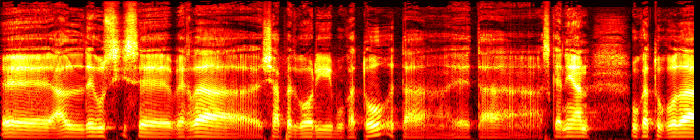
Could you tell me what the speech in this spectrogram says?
e, alde guziz e, berda xapet gori bukatu eta eta azkenean bukatuko da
